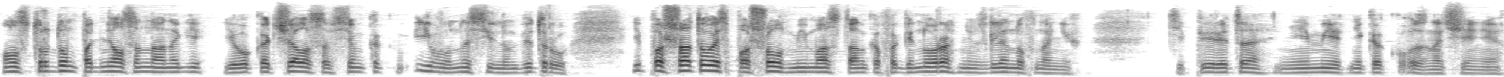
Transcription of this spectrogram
он с трудом поднялся на ноги, его качало совсем как иву на сильном ветру, и, пошатываясь, пошел мимо останков Агенора, не взглянув на них. Теперь это не имеет никакого значения.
